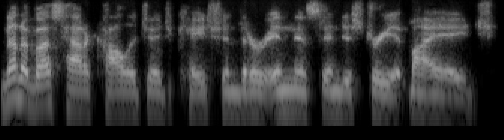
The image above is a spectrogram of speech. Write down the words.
none of us had a college education that are in this industry at my age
